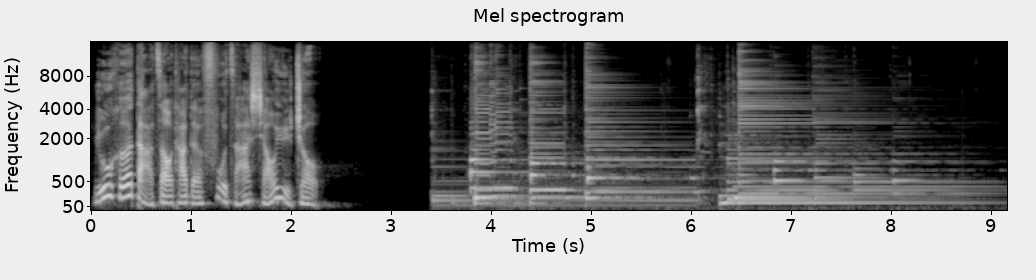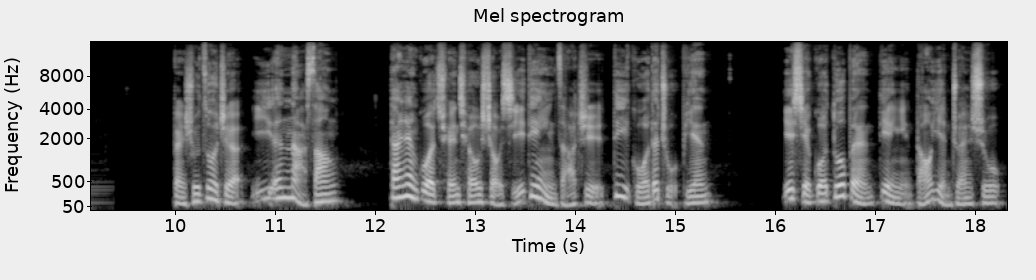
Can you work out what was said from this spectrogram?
如何打造他的复杂小宇宙。本书作者伊恩·纳桑担任过全球首席电影杂志《帝国》的主编，也写过多本电影导演专书。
